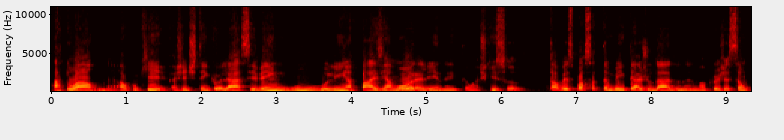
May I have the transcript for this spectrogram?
atual, né? algo que a gente tem que olhar se vem um Lulinha paz e amor ali, né? Então acho que isso talvez possa também ter ajudado, né, numa projeção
